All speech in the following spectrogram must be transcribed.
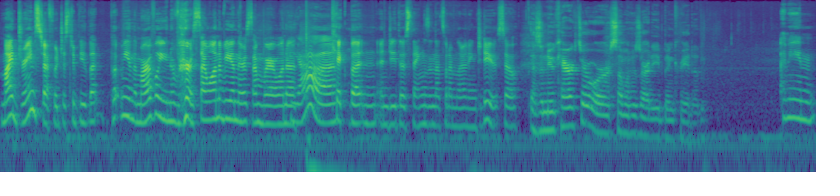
my dream stuff would just to be let put me in the Marvel universe. I want to be in there somewhere. I want to Yeah. kick butt and, and do those things, and that's what I'm learning to do. So As a new character or someone who's already been created? I mean,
